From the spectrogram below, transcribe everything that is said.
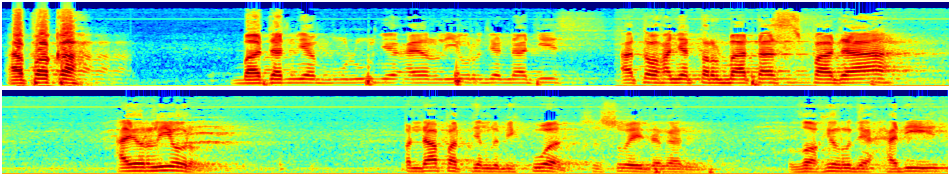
Apakah badannya bulunya air liurnya najis atau hanya terbatas pada air liur? Pendapat yang lebih kuat sesuai dengan zahirnya hadis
